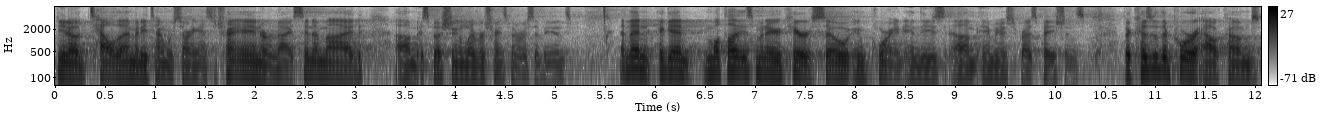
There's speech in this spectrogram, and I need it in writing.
you know, tell them anytime we're starting acitretin or niacinamide, um, especially in liver transplant recipients. And then again, multidisciplinary care is so important in these um, immunosuppressed patients. Because of their poor outcomes,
